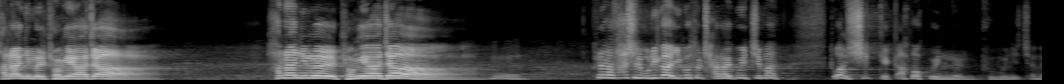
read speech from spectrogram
하나님을 경외하자. 하나님을 경외하자. 그러나 사실 우리가 이것을 잘 알고 있지만 또한 쉽게 까먹고 있는 부분이죠.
